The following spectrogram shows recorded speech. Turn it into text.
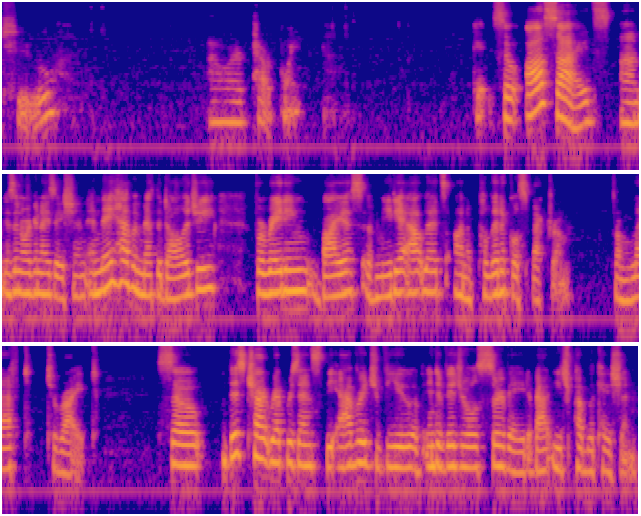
to our PowerPoint. Okay, so All Sides um, is an organization and they have a methodology for rating bias of media outlets on a political spectrum from left to right. So this chart represents the average view of individuals surveyed about each publication.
